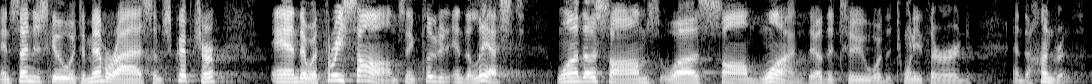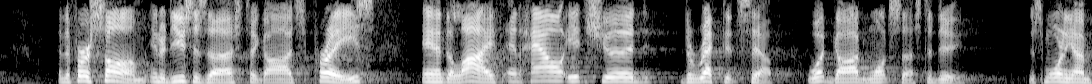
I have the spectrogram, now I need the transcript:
and Sunday school was to memorize some scripture, and there were three Psalms included in the list. One of those Psalms was Psalm 1. The other two were the 23rd and the 100th. And the first Psalm introduces us to God's praise and to life and how it should direct itself, what God wants us to do. This morning, I'm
